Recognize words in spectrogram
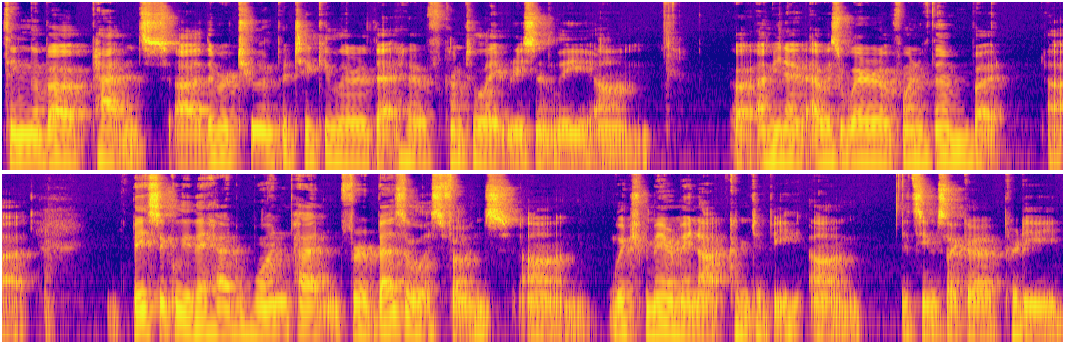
thinking about patents uh, there were two in particular that have come to light recently um, uh, i mean I, I, was aware of one of them but uh, basically they had one patent for bezel-less phones um, which may or may not come to be um, it seems like a pretty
